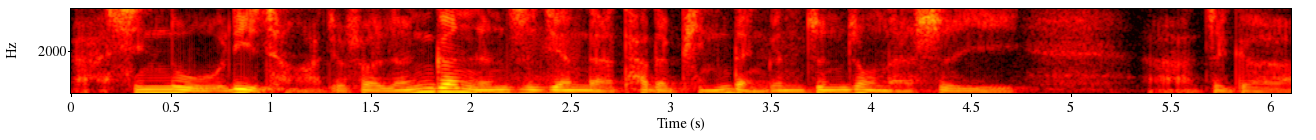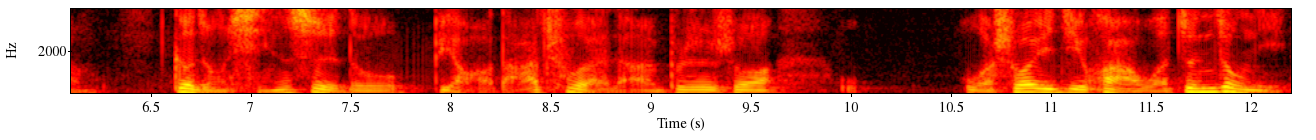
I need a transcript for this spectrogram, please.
啊，心路历程啊，就是说人跟人之间的他的平等跟尊重呢，是以啊这个各种形式都表达出来的，而不是说我说一句话我尊重你，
